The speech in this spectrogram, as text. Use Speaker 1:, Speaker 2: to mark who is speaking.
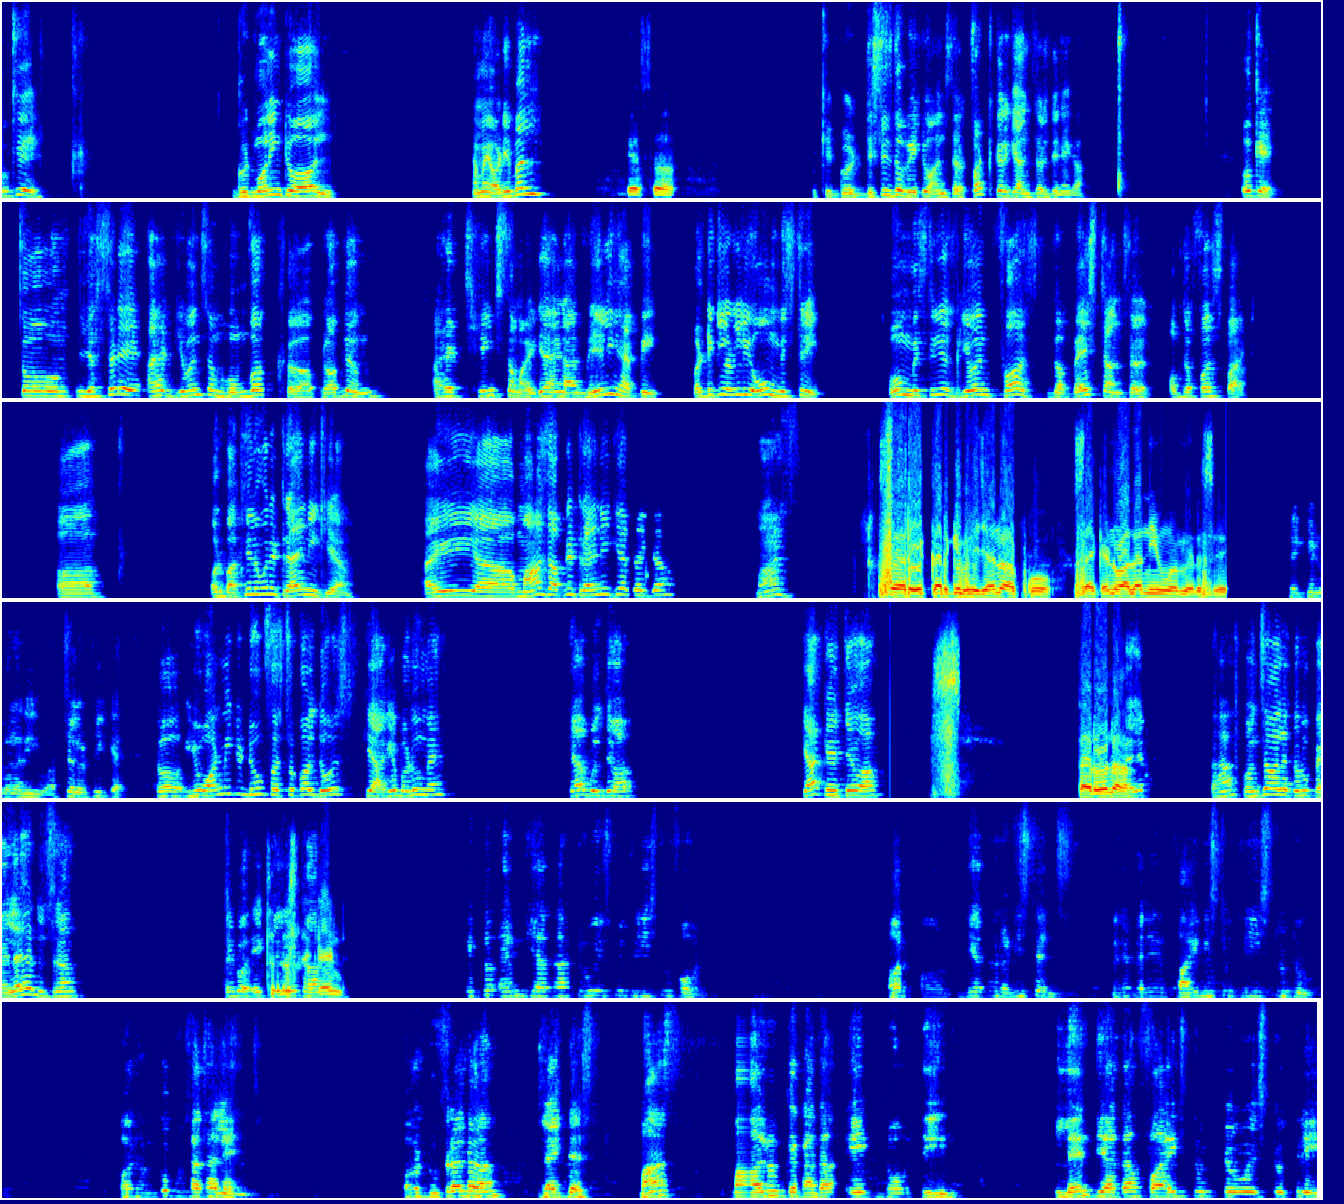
Speaker 1: Okay. Good morning to all. Am I audible?
Speaker 2: Yes, sir.
Speaker 1: Okay, good. This is the way to answer. Fat karke answer denega. Okay. So yesterday I had given some homework uh, problem. I had changed some idea and I'm really happy. Particularly Om Mystery. Om Mystery has given first the best answer of the first part. Uh, और बाकी लोगों ने try नहीं किया। आई मार्ज आपने try नहीं किया कल का? मार्ज
Speaker 2: सर एक करके भेजा ना आपको। सेकंड वाला नहीं हुआ मेरे से।
Speaker 1: सेकंड वाला नहीं हुआ। चलो ठीक है। तो you want me to do first of all दोस्त कि आगे बढ़ू मैं? क्या बोलते हो आप? क्या कहते हो आप?
Speaker 2: करो ना।
Speaker 1: हाँ कौन सा वाला करूँ? पहला या दूसरा? देखो एक तो
Speaker 2: सेकंड
Speaker 1: एक तो एम दिया था two is to three is to four और, दिया था रेजिस्टेंस मैंने पहले five is to three is to two और हमको पूछा था लेंथ और दूसरा था लाइक दिस मास मालूम करना था एक दो तीन. लेंथ दिया था five to two is to three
